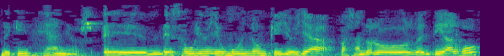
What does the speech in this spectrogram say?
de 15 años. Eh, esa bulimia llegó un momento en que yo ya, pasando los 20 y algo,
